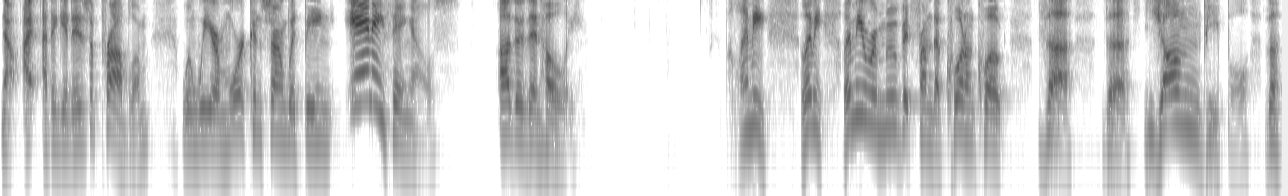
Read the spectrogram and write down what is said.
Now, I, I think it is a problem when we are more concerned with being anything else other than holy. But let me, let me, let me remove it from the quote unquote, the, the young people, the,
